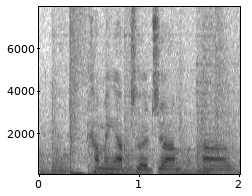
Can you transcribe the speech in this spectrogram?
coming up to a jump of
